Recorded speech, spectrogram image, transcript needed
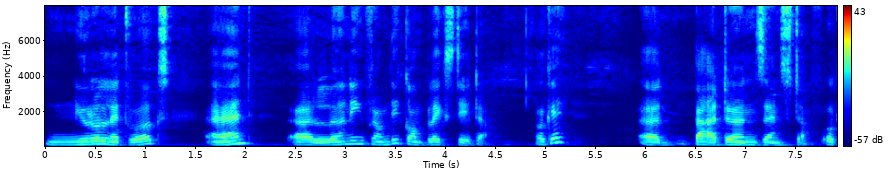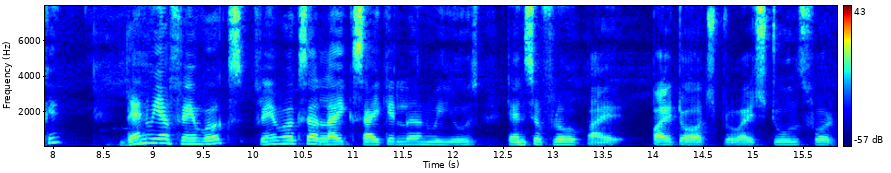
neural networks and uh, learning from the complex data. Okay? Uh, patterns and stuff. Okay then we have frameworks. Frameworks are like scikit-learn we use. Tensorflow Py, pytorch provides tools for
